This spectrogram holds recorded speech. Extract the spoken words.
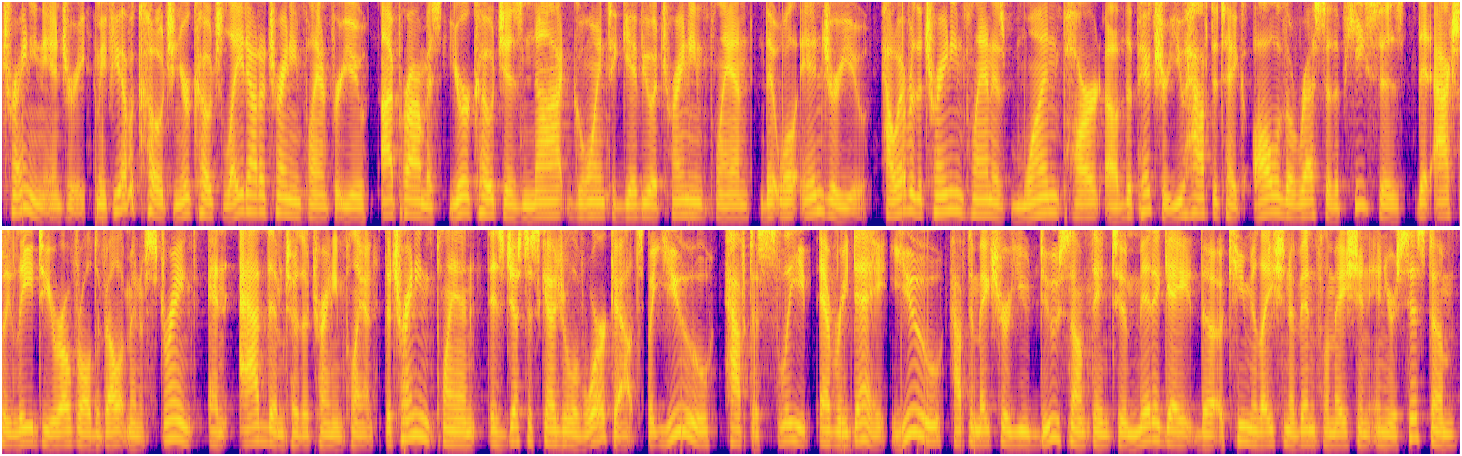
training injury. I mean, if you have a coach and your coach laid out a training plan for you, I promise your coach is not going to give you a training plan that will injure you. However, the training plan is one part of the picture. You have to take all of the rest of the pieces that actually lead to your overall development of strength strength and add them to the training plan. The training plan is just a schedule of workouts, but you have to sleep every day. You have to make sure you do something to mitigate the accumulation of inflammation in your system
